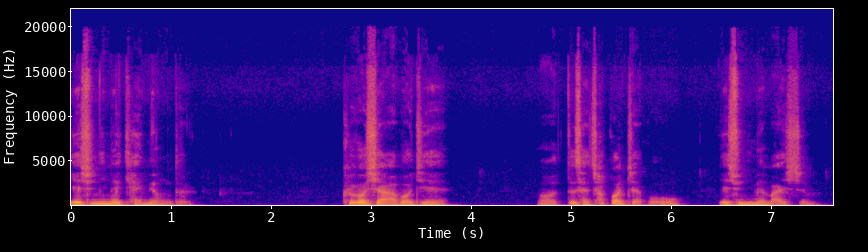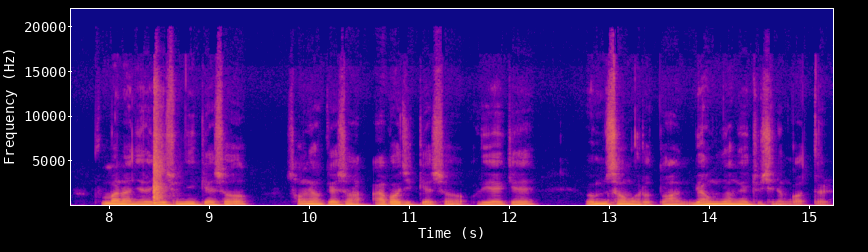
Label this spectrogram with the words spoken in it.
예수님의 계명들. 그것이 아버지의 어, 뜻의 첫 번째고 예수님의 말씀 뿐만 아니라 예수님께서 성령께서 아버지께서 우리에게 음성으로 또한 명령해 주시는 것들.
